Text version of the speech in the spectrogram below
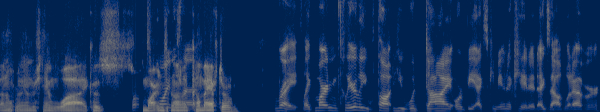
I don't really understand why, because Marten's gonna come after him. Right. Like Marten clearly thought he would die or be excommunicated, exiled, whatever.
